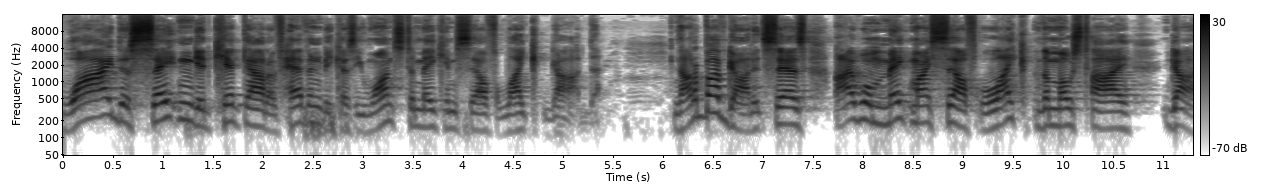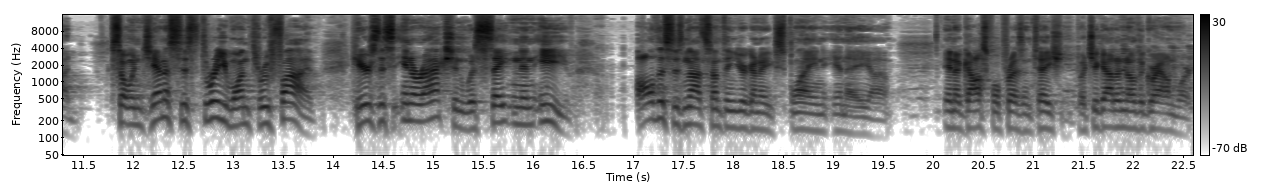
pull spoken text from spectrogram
Why does Satan get kicked out of heaven? Because he wants to make himself like God. Not above God. It says, I will make myself like the Most High God. So in Genesis 3, 1 through 5, here's this interaction with Satan and Eve. All this is not something you're going to explain in a, uh, in a gospel presentation, but you got to know the groundwork.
